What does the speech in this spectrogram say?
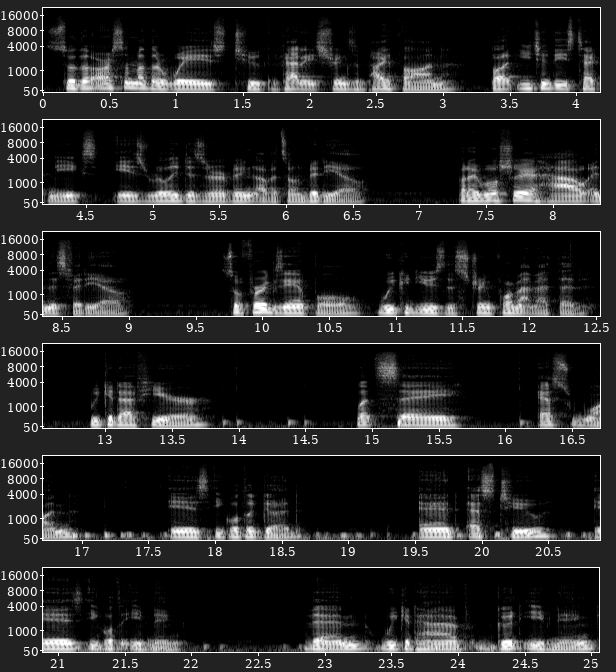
So there are some other ways to concatenate strings in Python, but each of these techniques is really deserving of its own video. But I will show you how in this video. So for example, we could use the string format method. We could have here, let's say S1 is equal to good and S2 is equal to evening. Then we could have good evening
